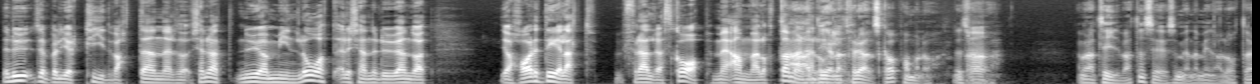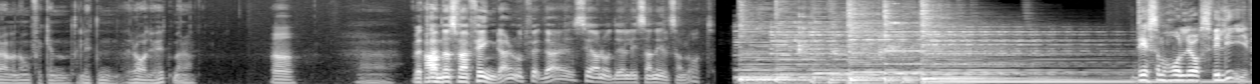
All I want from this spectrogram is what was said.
när du till exempel gör Tidvatten, eller så, känner du att nu gör jag min låt? Eller känner du ändå att jag har delat föräldraskap med Anna-Lotta med den ja här delat låten? föräldraskap har man då, det tror Ja. jag. Jag menar, Tidvatten ser jag som en av mina låtar, även om hon fick en liten radiohit med den. Ja. Men Handen Sven Fingrar, är nog- där ser jag nog, det är en Lisa Nilsson-låt. Det som håller oss vid liv.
